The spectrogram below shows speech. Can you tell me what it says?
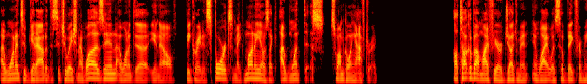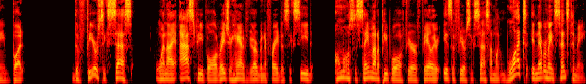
I wanted to get out of the situation I was in. I wanted to, you know, be great in sports and make money. I was like, I want this. So I'm going after it. I'll talk about my fear of judgment and why it was so big for me. But the fear of success, when I ask people, raise your hand if you've ever been afraid to succeed, almost the same amount of people a fear of failure is a fear of success. I'm like, what? It never made sense to me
